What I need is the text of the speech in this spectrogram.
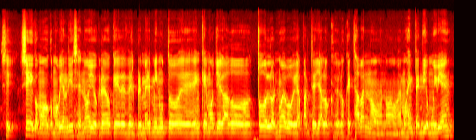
Sí, sí, como, como bien dices, ¿no? Yo creo que desde el primer minuto en que hemos llegado todos los nuevos y aparte ya los que, los que estaban, nos no, hemos entendido muy bien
